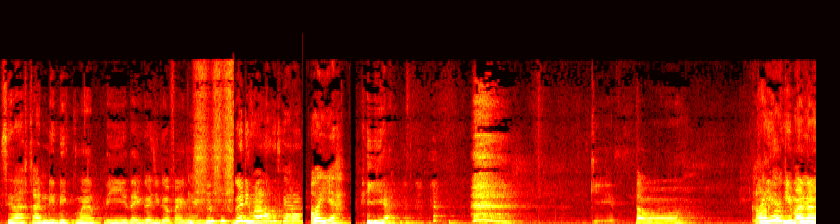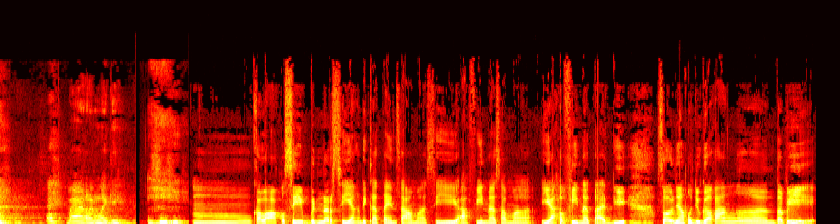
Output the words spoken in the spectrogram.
silahkan dinikmati. Tapi gue juga pengen. Gue di Malang sekarang. Oh iya? Iya. Gitu. Kalau gimana? Eh bareng lagi. Hmm, kalau aku sih bener sih yang dikatain sama si Afina sama ya Afina tadi. Soalnya aku juga kangen, tapi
